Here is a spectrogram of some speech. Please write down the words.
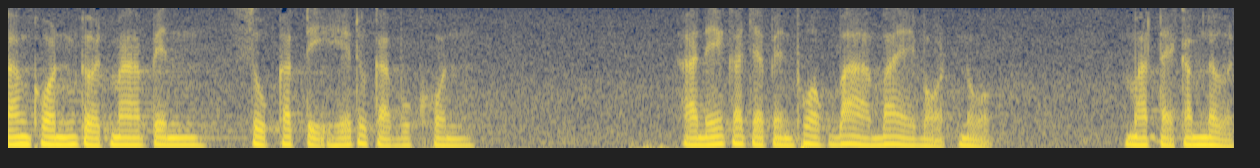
บางคนเกิดมาเป็นสุขติเหตุกับบุคคล อันนี้ก็จะเป็นพวกบ้าใบ้บอดหนวก มาแต่กำเนิด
